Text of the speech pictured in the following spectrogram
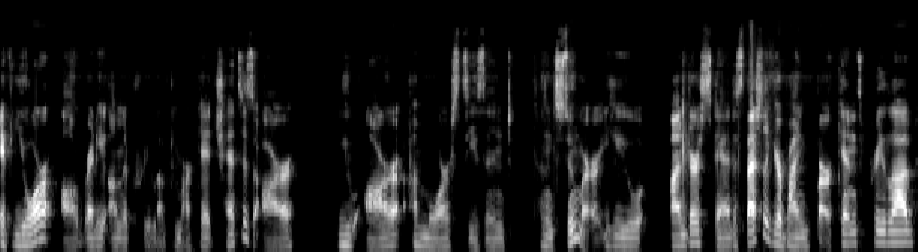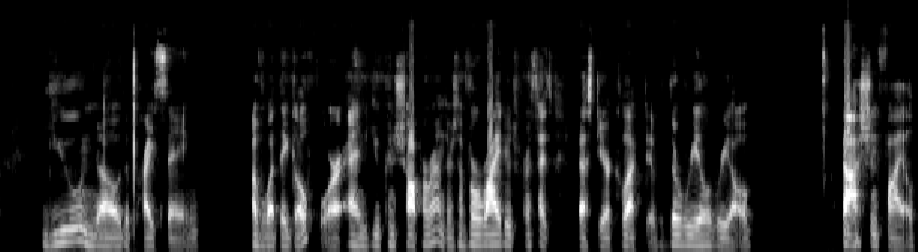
If you're already on the pre loved market, chances are you are a more seasoned consumer. You understand, especially if you're buying Birkins pre loved, you know the pricing of what they go for and you can shop around. There's a variety of different sites Vestiaire Collective, The Real Real, Fashionphile,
